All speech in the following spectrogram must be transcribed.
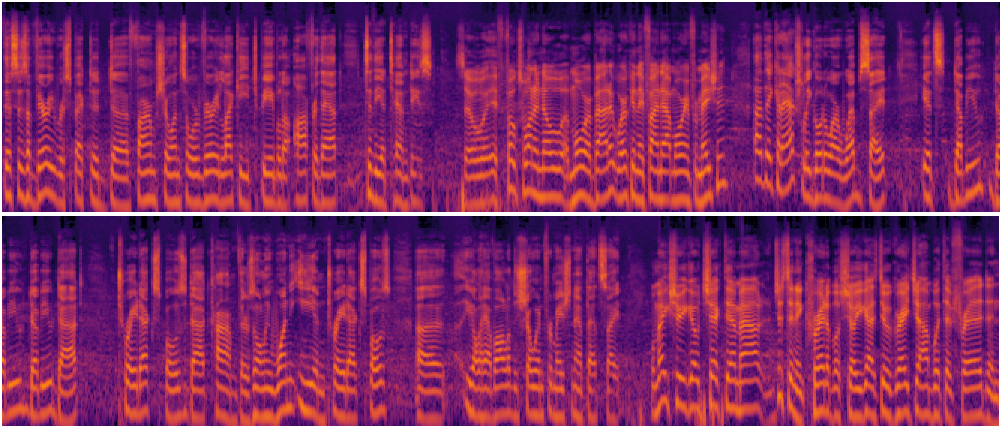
This is a very respected uh, farm show, and so we're very lucky to be able to offer that to the attendees. So, if folks want to know more about it, where can they find out more information? Uh, they can actually go to our website. It's www tradeexpos.com. There's only one E in Trade Expos. Uh, you'll have all of the show information at that site. Well, make sure you go check them out. Just an incredible show. You guys do a great job with it, Fred, and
